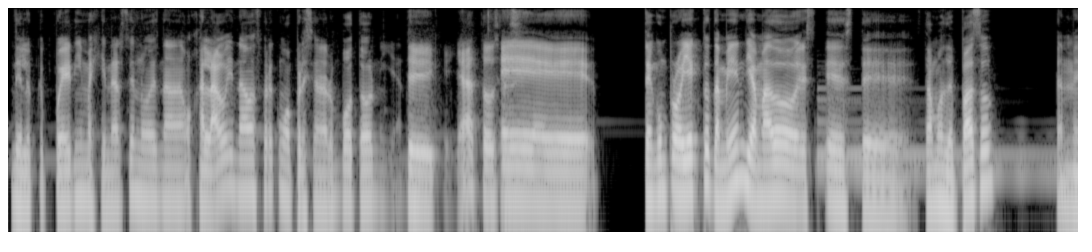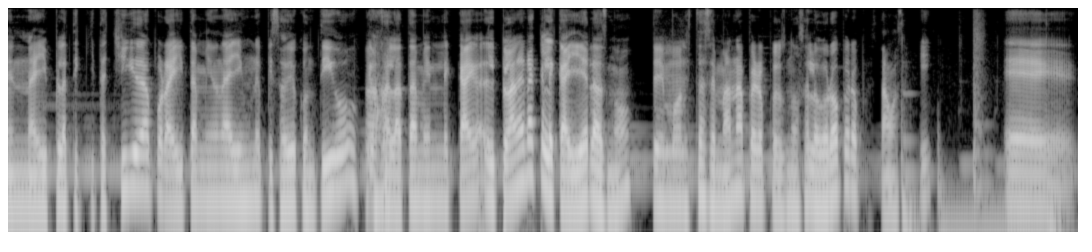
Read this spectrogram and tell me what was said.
de lo que pueden imaginarse. No es nada. Ojalá, güey, nada más fuera como presionar un botón y ya. ¿no? Sí, que ya todos. Eh, tengo un proyecto también llamado es- este Estamos de Paso. También hay platiquita chida. Por ahí también hay un episodio contigo. Que Ajá. ojalá también le caiga. El plan era que le cayeras, ¿no? Simón. Esta semana, pero pues no se logró. Pero pues estamos aquí. Eh,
